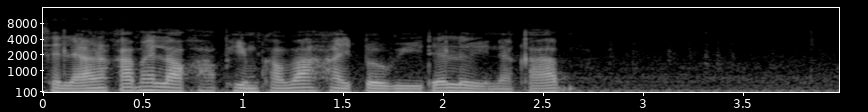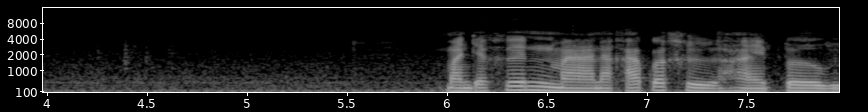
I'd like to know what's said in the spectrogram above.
เสร็จแล้วนะครับให้เราพิมพ์คำว่า Hyper-V ได้เลยนะครับมันจะขึ้นมานะครับก็คือ Hyper-V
